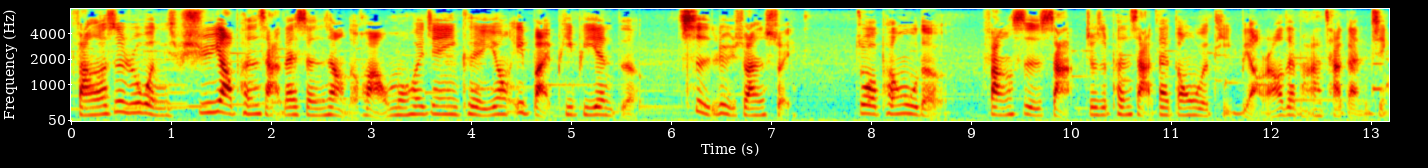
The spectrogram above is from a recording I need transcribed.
反而是如果你需要喷洒在身上的话，我们会建议可以用一百 ppm 的。次氯酸水做喷雾的方式洒，就是喷洒在动物的体表，然后再把它擦干净。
